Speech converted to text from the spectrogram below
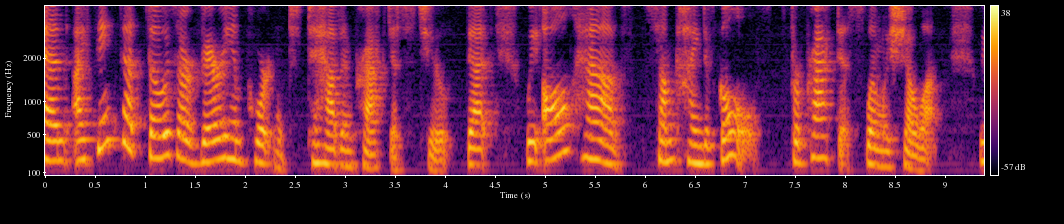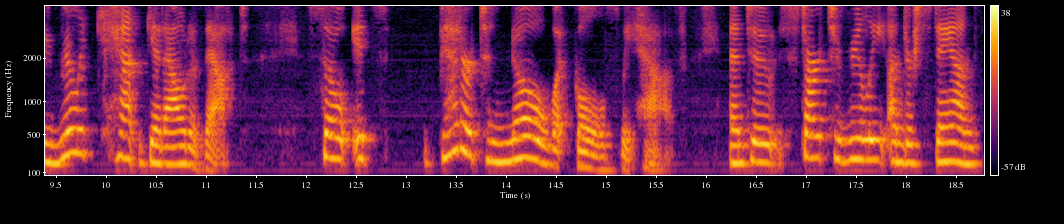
And I think that those are very important to have in practice too, that we all have some kind of goals for practice when we show up. We really can't get out of that. So it's better to know what goals we have and to start to really understand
